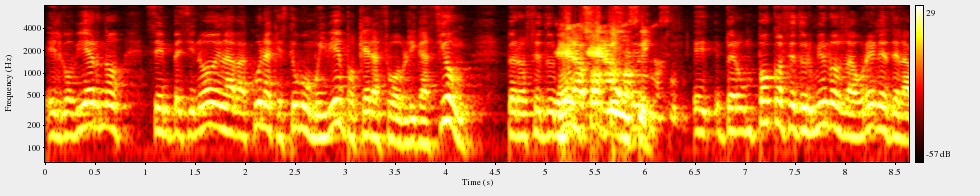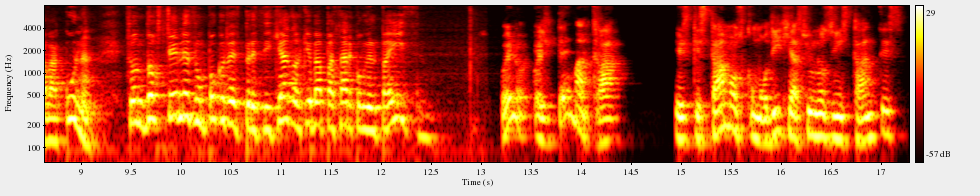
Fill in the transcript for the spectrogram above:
El gobierno se empecinó en la vacuna que estuvo muy bien porque era su obligación, pero se durmió eh, pero un poco se durmió los laureles de la vacuna. Son dos trenes un poco desprestigiados. ¿Qué va a pasar con el país? Bueno, el tema acá es que estamos, como dije hace unos instantes,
